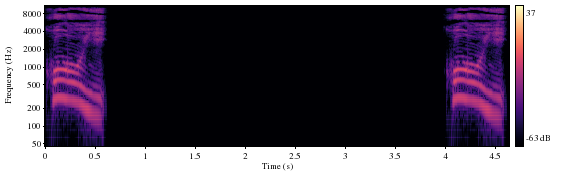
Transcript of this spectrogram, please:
行為。行為。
